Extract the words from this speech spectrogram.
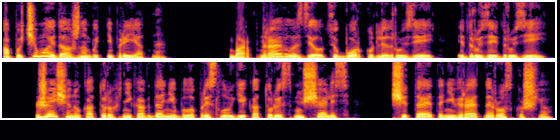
«А почему ей должно быть неприятно?» Барб нравилось делать уборку для друзей и друзей друзей, женщин, у которых никогда не было прислуги, которые смущались, считая это невероятной роскошью,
